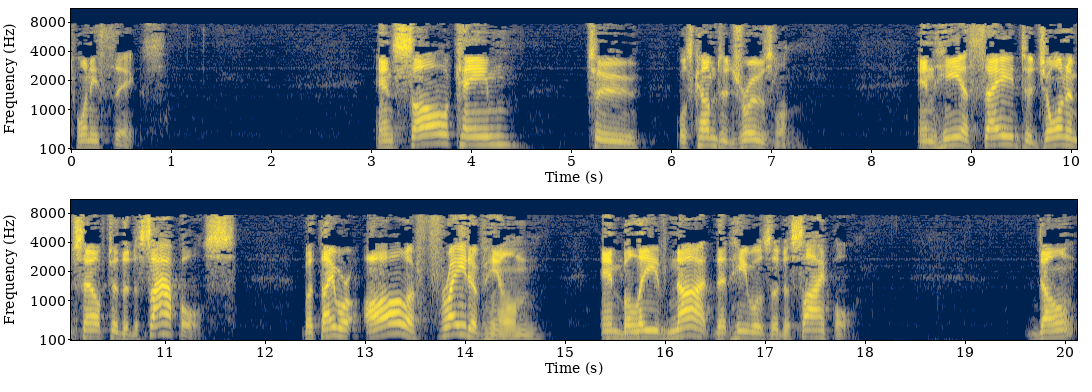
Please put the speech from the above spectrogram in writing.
26. And Saul came to, was come to Jerusalem. And he essayed to join himself to the disciples. But they were all afraid of him and believed not that he was a disciple. Don't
